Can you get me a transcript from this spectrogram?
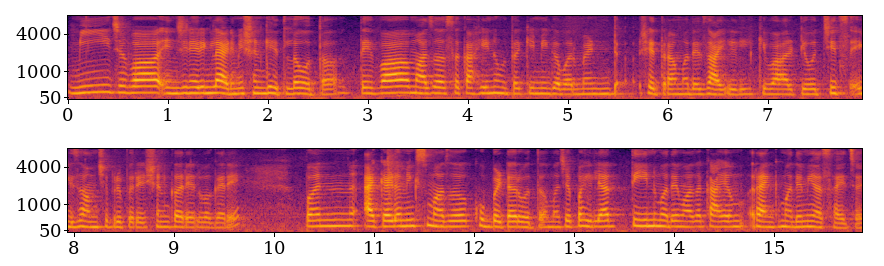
मी जेव्हा इंजिनिअरिंगला ॲडमिशन घेतलं होतं तेव्हा माझं असं काही नव्हतं की मी गव्हर्मेंट क्षेत्रामध्ये जाईल किंवा आर टी ओचीच एक्झामची प्रिपरेशन करेल वगैरे. पण ॲकॅडमिक्स माझं खूप बेटर होतं. म्हणजे पहिल्या तीनमध्ये माझं कायम रँकमध्ये मी असायचे.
